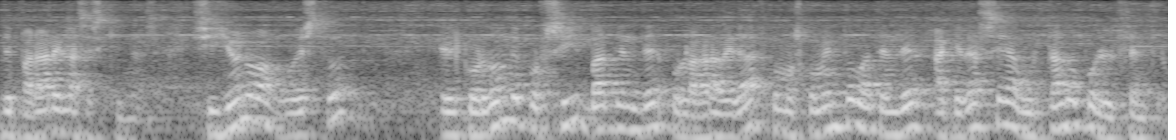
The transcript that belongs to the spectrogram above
de parar en las esquinas. Si yo no hago esto, el cordón de por sí va a tender, por la gravedad, como os comento, va a tender a quedarse abultado por el centro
